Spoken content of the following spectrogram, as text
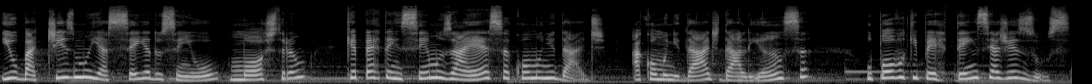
e o batismo e a ceia do Senhor mostram que pertencemos a essa comunidade, a comunidade da aliança, o povo que pertence a Jesus.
